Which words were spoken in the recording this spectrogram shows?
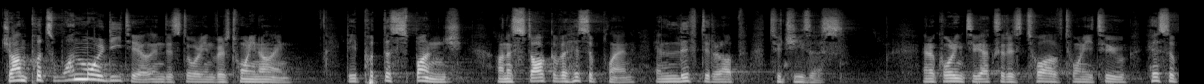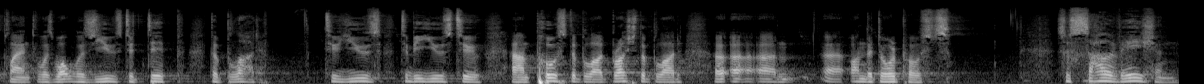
John puts one more detail in this story in verse 29. They put the sponge on a stalk of a hyssop plant and lifted it up to Jesus. And according to Exodus 12:22, hyssop plant was what was used to dip the blood, to use to be used to um, post the blood, brush the blood uh, uh, um, uh, on the doorposts. So salvation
